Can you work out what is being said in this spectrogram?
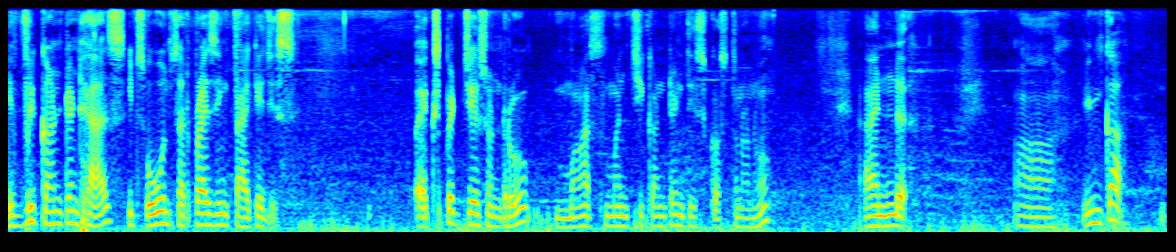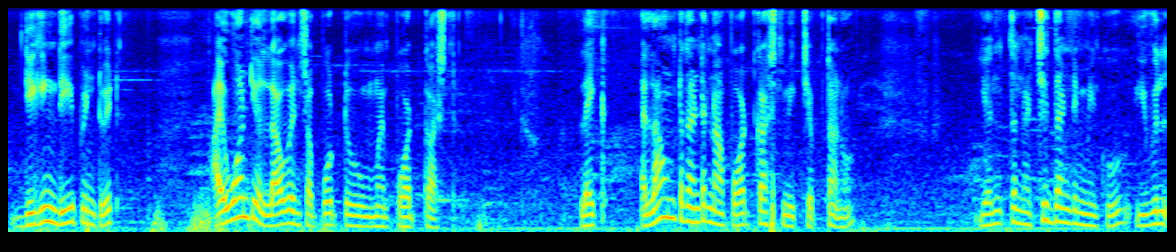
Every content has its own surprising packages expect చేసి ఉండరు. మాస్ మంచి కంటెంట్ తీసుకొస్తున్నాను. అండ్ ఇంకా digging deep into it I want your love and support to my podcast like ఎలా ఉంటుందంటే నా పాడ్కాస్ట్ మీకు చెప్తాను. ఎంత నచ్చిద్దంటే మీకు? You will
